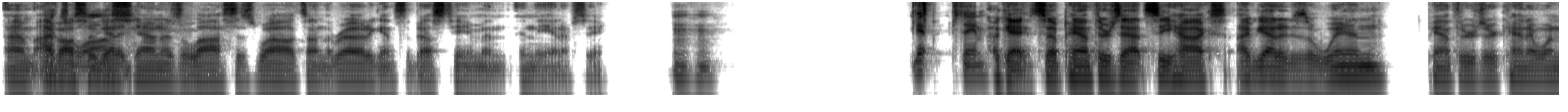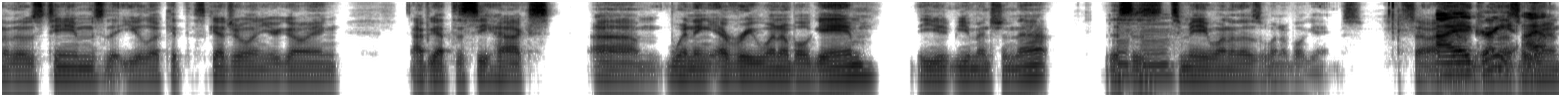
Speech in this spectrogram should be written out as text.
Um, I've also got it down as a loss as well. It's on the road against the best team in, in the NFC. Mm-hmm. Yep, same. Okay, so Panthers at Seahawks. I've got it as a win. Panthers are kind of one of those teams that you look at the schedule and you're going, I've got the Seahawks um, winning every winnable game. You you mentioned that. This mm-hmm. is to me one of those winnable games. So I agree. I,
